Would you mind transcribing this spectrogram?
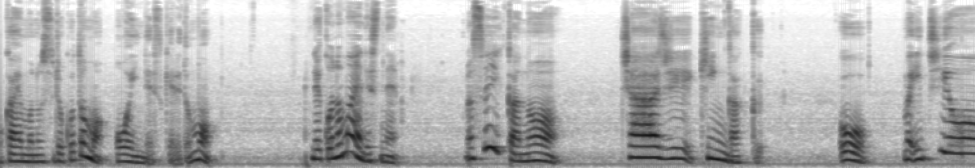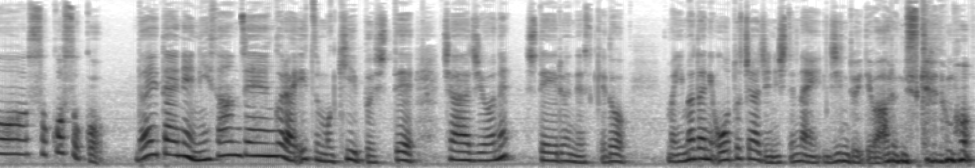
お買い物することも多いんですけれども。でこの前ですね Suica のチャージ金額を、まあ、一応そこそこ大体ね2 3 0 0 0円ぐらいいつもキープしてチャージをねしているんですけどいまあ、未だにオートチャージにしてない人類ではあるんですけれども。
